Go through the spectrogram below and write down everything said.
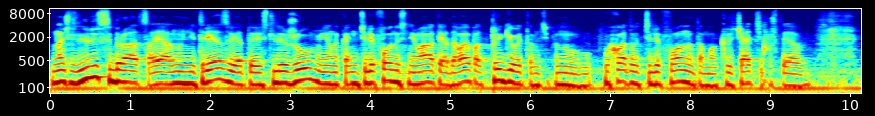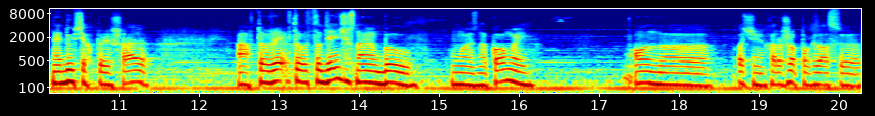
начали люди собираться, а я, ну, не трезвый, я, то есть, лежу, меня на телефоны снимают, я давай подпрыгивать, там, типа, ну, выхватывать телефоны, там, а кричать, типа, что я найду всех, порешаю. А в, то же, в, то- в тот день еще с нами был мой знакомый, он э, очень хорошо показал свое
